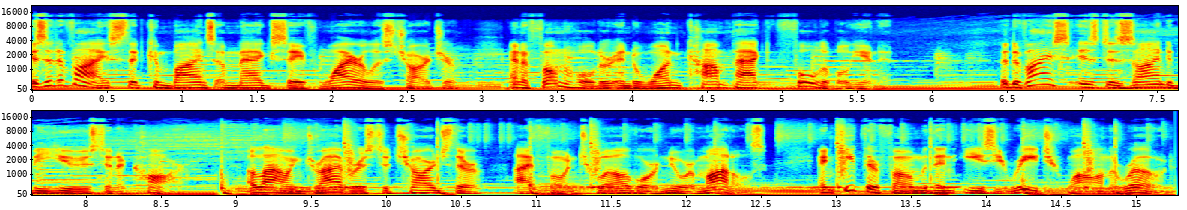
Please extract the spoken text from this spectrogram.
is a device that combines a MagSafe wireless charger and a phone holder into one compact, foldable unit. The device is designed to be used in a car, allowing drivers to charge their iPhone 12 or newer models and keep their phone within easy reach while on the road.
